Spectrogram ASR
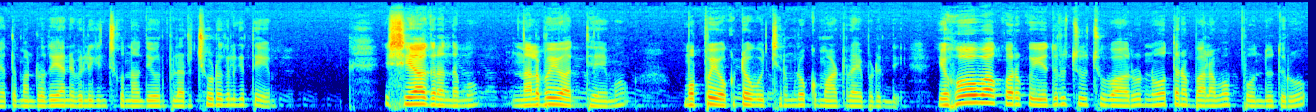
చేత మన హృదయాన్ని వెలిగించుకుందాం. దేవుని పిల్లలు చూడగలిగితే ఇషియా గ్రంథము నలభయో అధ్యాయము ముప్పై ఒకటో వచ్చినంలో ఒక మాట రాయబడింది. యహోవా కొరకు ఎదురు చూచువారు నూతన బలము పొందుదురు.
